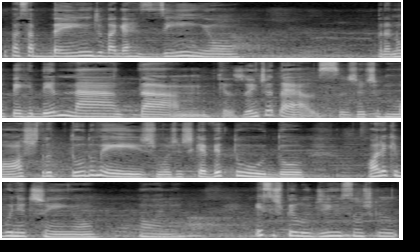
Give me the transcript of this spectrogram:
vou passar bem devagarzinho para não perder nada, que a gente é dessa, a gente mostra tudo mesmo, a gente quer ver tudo. Olha que bonitinho, olha. Esses peludinhos são os que eu,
